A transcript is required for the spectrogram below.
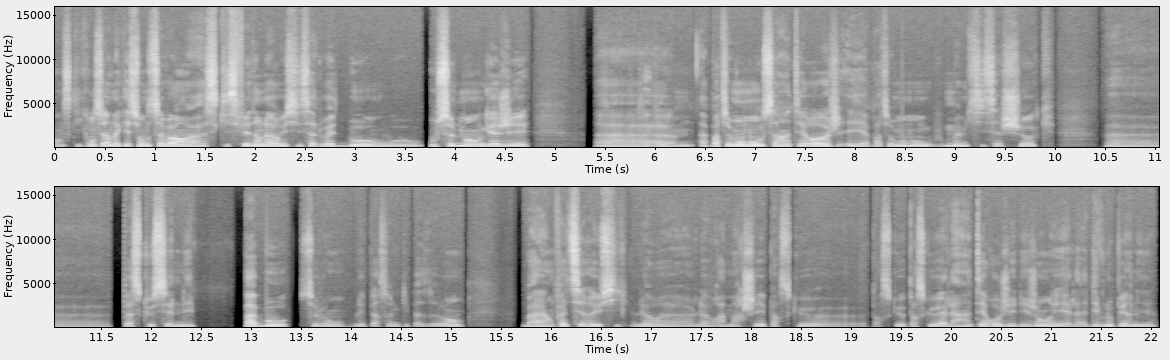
en ce qui concerne la question de savoir euh, ce qui se fait dans la rue, si ça doit être beau ou, ou seulement engagé, euh, à partir du moment où ça interroge et à partir du moment où, même si ça choque, euh, parce que ce n'est pas beau selon les personnes qui passent devant, bah, en fait, c'est réussi. L'œuvre a marché parce que parce que parce qu'elle a interrogé les gens et elle a développé un-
